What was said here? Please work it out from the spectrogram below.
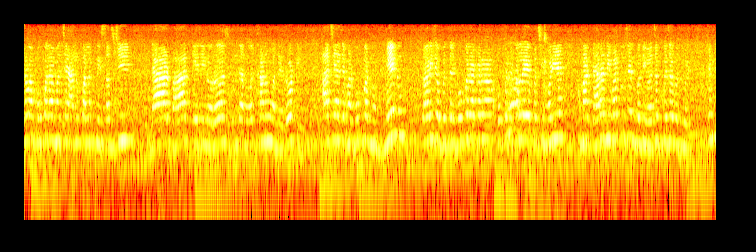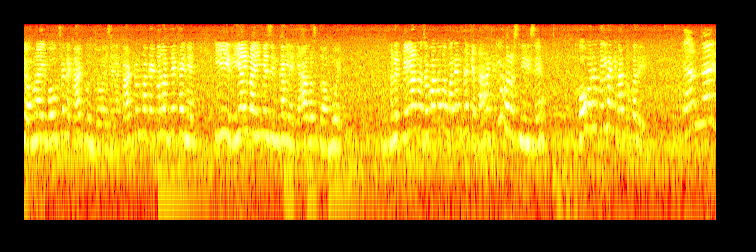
કરવા બપોરામાં છે આલુ પાલકની સબ્જી, દાળ, ભાત, કેરીનો રસ, ગુંદાનું અથાણું અને રોટી. આ છે આજે મારા બપોરનું મેનુ તો આવી જાવ બધા બપોરા કરવા. બપોરા કરી પછી મળીએ. અમારા ધારાની વાતો છે ને બધી અજબ ગજબ જ હોય. કેમ હમણાં એ બહુ છે ને કાર્ટૂન જોવે છે. એટલે કાર્ટૂનમાં કંઈક અલગ દેખાય ને એ રિયલમાં ઇમેજિન કરી લે કે આ વસ્તુ આમ હોય. અને પહેલાનો જમાનો તો મને એમ થાય કે તારા કેટલા વર્ષની છે? બહુ વર્ષ પહેલાની વાતો કરી. એમ નહીં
